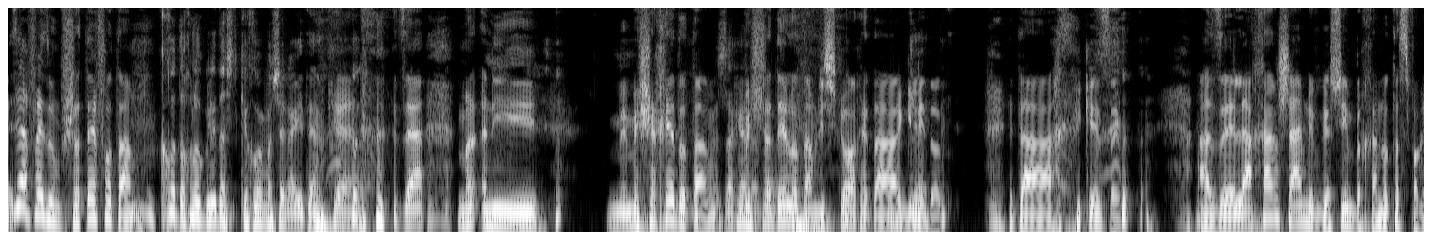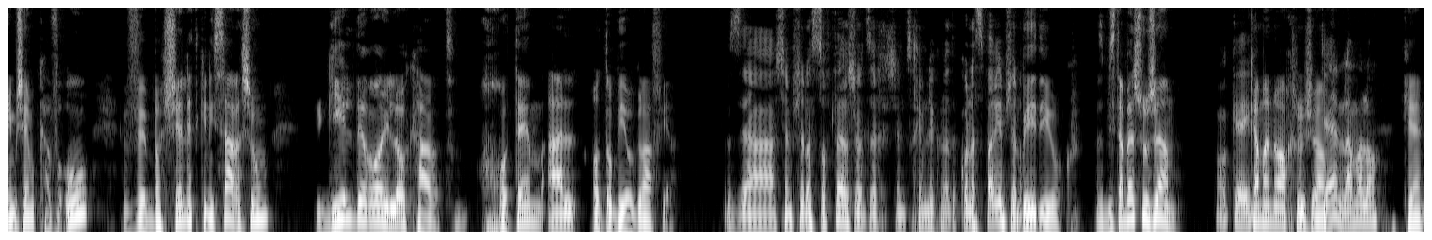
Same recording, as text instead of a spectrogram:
איזה יפה זה הוא משתף אותם קחו תאכלו גלידה שתשכחו ממה שראיתם. כן זה היה- אני משחד אותם משחד משדל אותם לשכוח את הגלידות את הכסף. אז אה, לאחר שעה הם נפגשים בחנות הספרים שהם קבעו ובשלט כניסה רשום גילדרוי לוקהרט חותם על אוטוביוגרפיה זה השם של הסופר שהם צריכים לקנות את כל הספרים שלו. בדיוק אז מסתבר שהוא שם אוקיי. כמה נוח שהוא שם כן למה לא? כן.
